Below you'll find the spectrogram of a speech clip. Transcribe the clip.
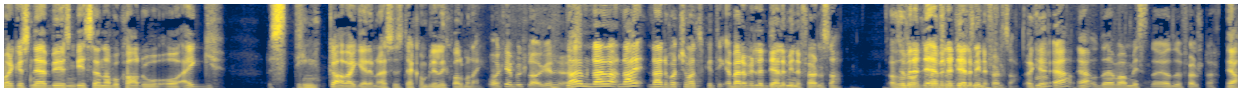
Markus Neby spiser en avokado og egg. Det stinker av egg her inne. Jeg syns det kan bli litt kvalmende. Okay, OK, beklager. Nei, nei, nei, nei, det var ikke ment kritikk. Jeg bare ville dele mine følelser. Altså, Jeg ville, det jeg ville dele mine følelser. Ok, Mm. ja, Ja. Og det var misnøye du følte. Ja,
